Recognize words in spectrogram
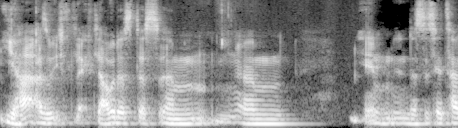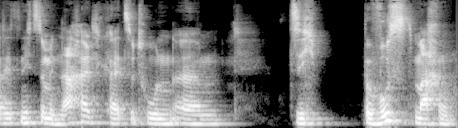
Ja, also ich, ich glaube, dass das, ähm, ähm, das ist jetzt hat jetzt nichts nur mit Nachhaltigkeit zu tun, ähm, sich bewusst machen,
